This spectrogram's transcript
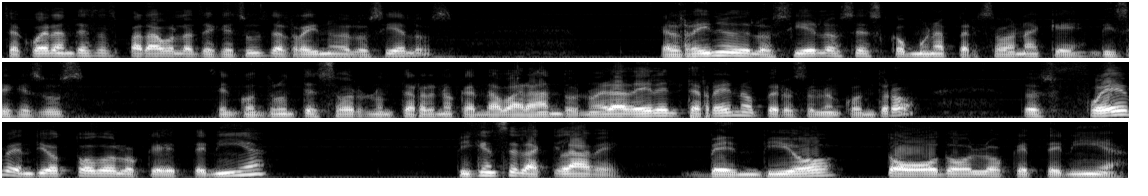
¿Se acuerdan de esas parábolas de Jesús del reino de los cielos? El reino de los cielos es como una persona que, dice Jesús, se encontró un tesoro en un terreno que andaba arando. No era de él el terreno, pero se lo encontró. Entonces fue, vendió todo lo que tenía. Fíjense la clave, vendió todo lo que tenía.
